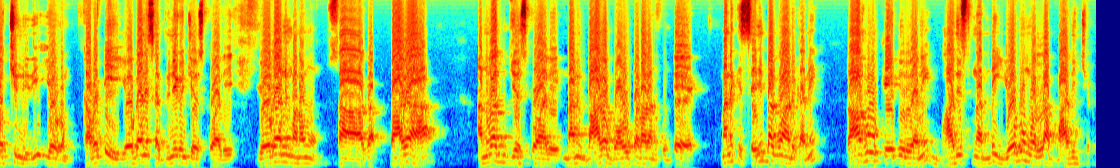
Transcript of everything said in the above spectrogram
వచ్చింది ఇది యోగం. కాబట్టి యోగాన్ని సద్వినియోగం చేసుకోవాలి. యోగాన్ని మనము సాగా బాగా అనువాదం చేసుకోవాలి. మనకు బాగా బాగుపడాలనుకుంటే మనకి శని భగవానుడు కానీ రాహు కేతులు కానీ బాధిస్తున్నారంటే యోగం వల్ల బాధించడు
